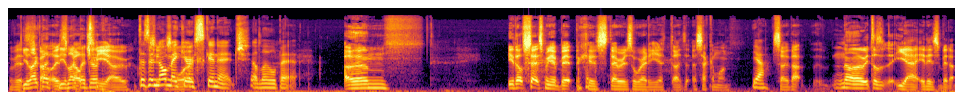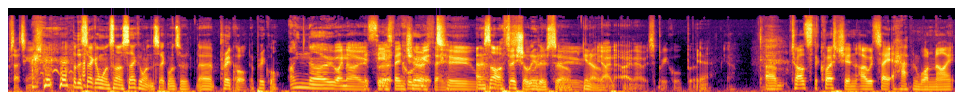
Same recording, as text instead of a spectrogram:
With it You like spelled, that- you like that spelled joke? T-O. Does it not doesn't make your skin itch a little bit? Um, it upsets me a bit because there is already a, a, a second one. Yeah. So that no, it doesn't. Yeah, it is a bit upsetting actually. but the second one's not a second one. The second one's a, uh, Prequel. A, a prequel. I know, I know. It's the but Ace Ventura calling it thing. two And it's not official already either, so, you know. Yeah, I know, I know it's a prequel, but Yeah. Um, to answer the question, I would say it happened one night.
